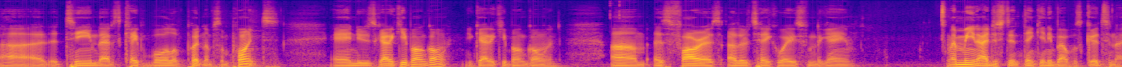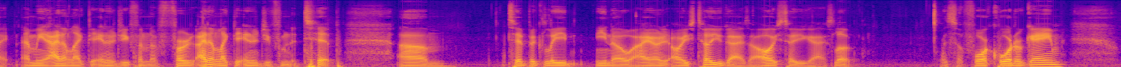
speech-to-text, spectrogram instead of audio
uh, a team that is capable of putting up some points. And you just got to keep on going. You got to keep on going. Um, as far as other takeaways from the game, I mean, I just didn't think anybody was good tonight. I mean, I didn't like the energy from the first. I didn't like the energy from the tip. Um, typically, you know, I always tell you guys. I always tell you guys, look, it's a four quarter game,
